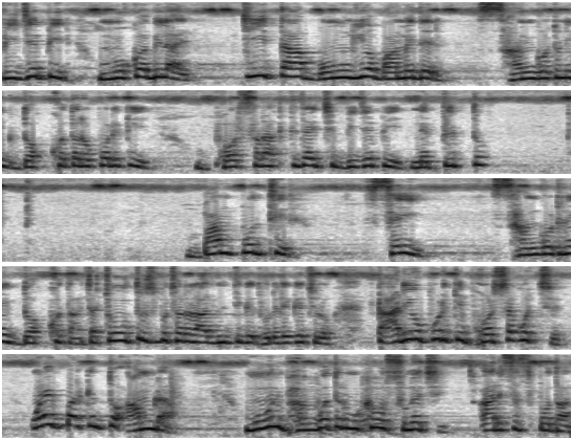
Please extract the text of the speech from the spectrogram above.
বিজেপির মোকাবিলায় কি তা বঙ্গীয় বামেদের সাংগঠনিক দক্ষতার উপরে কি ভরসা রাখতে চাইছে বিজেপি নেতৃত্ব? বামপন্থীর সেই সাংগঠনিক দক্ষতা যা চৌত্রিশ বছরের রাজনীতিকে ধরে রেখেছিল, তারই উপর কি ভরসা করছে? অনেকবার কিন্তু আমরা মোহন ভাগবতের মুখেও শুনেছি আরএসএস প্রধান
